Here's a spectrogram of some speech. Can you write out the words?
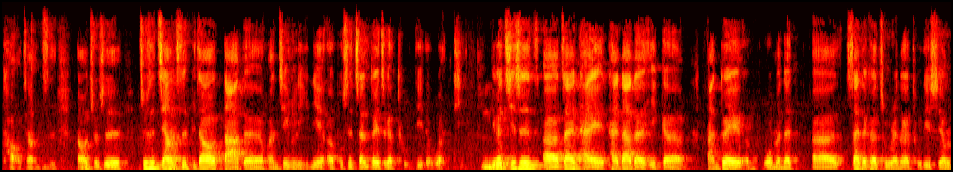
靠这样子，然后就是就是这样子比较大的环境理念，而不是针对这个土地的问题，因为其实呃在台台大的一个反对我们的呃赛德克族人那个土地使用。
